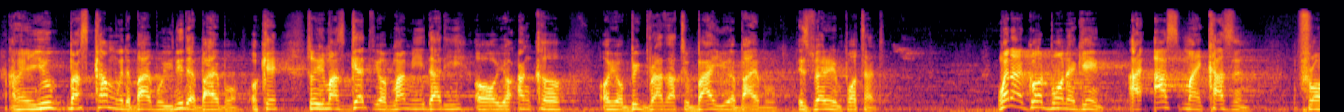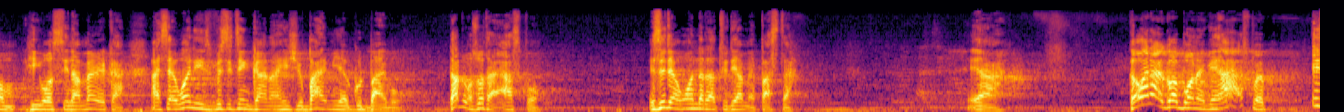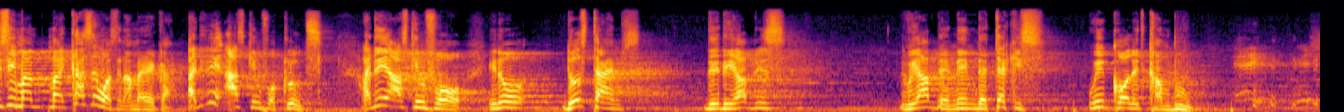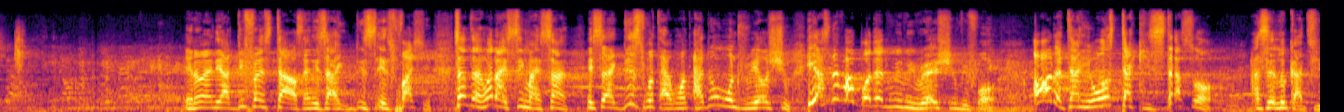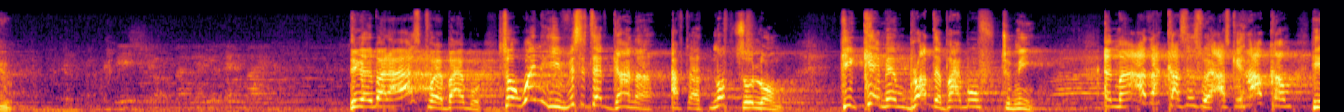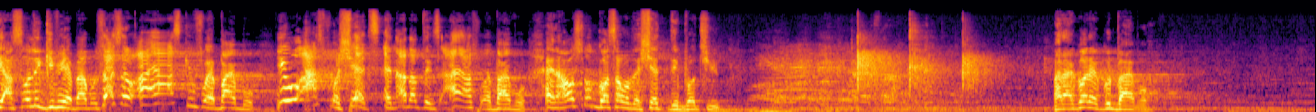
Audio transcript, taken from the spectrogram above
I mean, you must come with a Bible. You need a Bible, okay? So you must get your mommy, daddy, or your uncle, or your big brother to buy you a Bible. It's very important. When I got born again, I asked my cousin from, he was in America. I said, when he's visiting Ghana, he should buy me a good Bible. That was what I asked for. Is it a wonder that today I'm a pastor? Yeah. Because when I got born again, I asked for, you see, my, my cousin was in America. I didn't ask him for clothes. I didn't ask him for, you know, those times they, they have this, we have the name, the Turkish, we call it kambu. You know, and there are different styles, and it's like this is fashion. Sometimes when I see my son, it's like this is what I want. I don't want real shoe. He has never bothered me with real shoe before. All the time he wants takis. That's all. I said, look at you. Because, but I asked for a Bible. So when he visited Ghana after not so long, he came and brought the Bible to me. And my other cousins were asking, How come he has only given me a Bible? So I said, I asked him for a Bible. You asked for shirts and other things. I asked for a Bible. And I also got some of the shirts they brought you. But I got a good Bible.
